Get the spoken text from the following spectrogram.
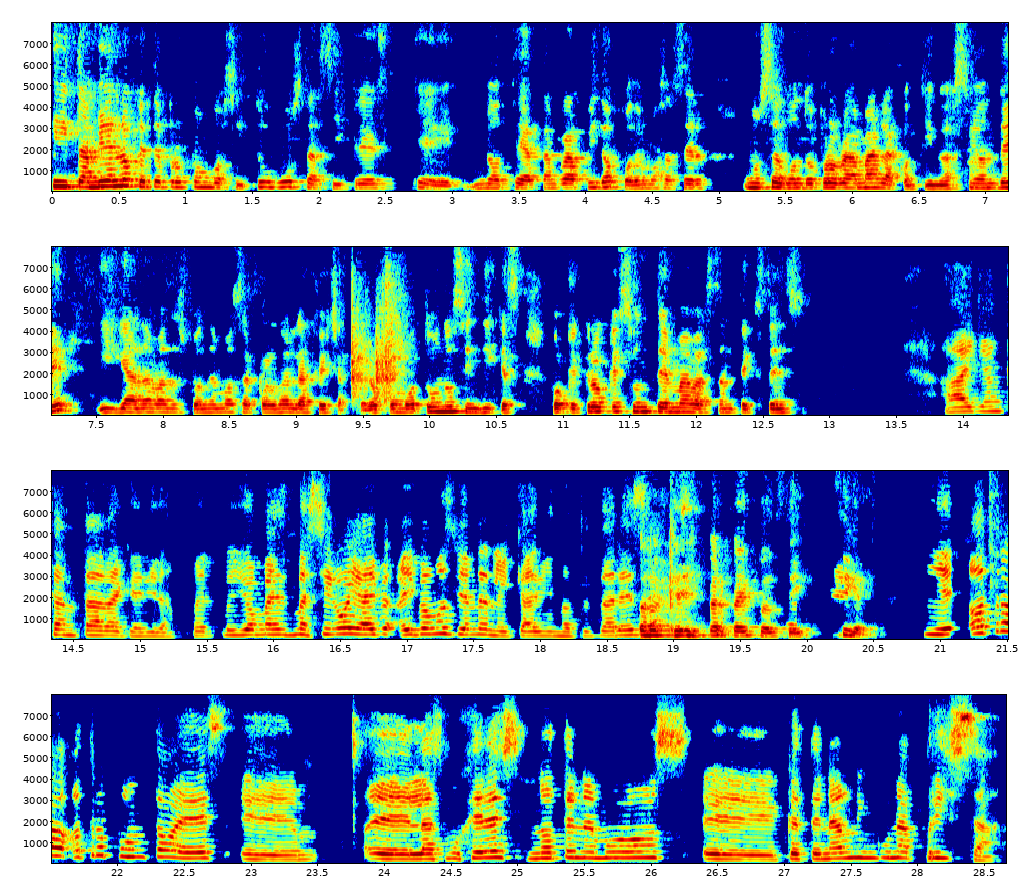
Y también lo que te propongo, si tú gustas, si crees que no sea tan rápido, podemos hacer un segundo programa a la continuación de, y ya nada más nos ponemos de acuerdo en la fecha, pero como tú nos indiques, porque creo que es un tema bastante extenso. Ay, ya encantada, querida. Yo me, sigo y ahí, vamos viendo en el camino, ¿te parece? Ok, perfecto, sí. Sigue. Y otro, otro punto es, eh, eh, las mujeres no tenemos eh, que tener ninguna prisa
